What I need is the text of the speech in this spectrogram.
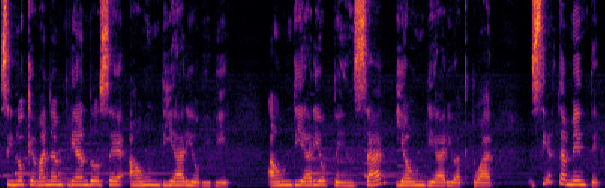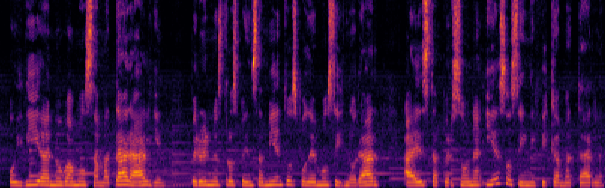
sino que van ampliándose a un diario vivir, a un diario pensar y a un diario actuar. Ciertamente, hoy día no vamos a matar a alguien, pero en nuestros pensamientos podemos ignorar a esta persona y eso significa matarla.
